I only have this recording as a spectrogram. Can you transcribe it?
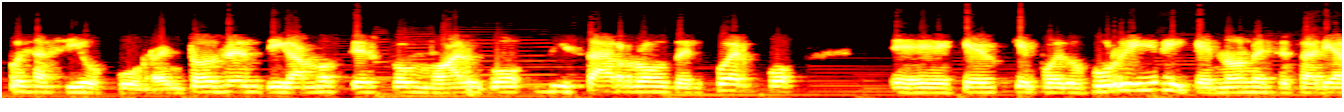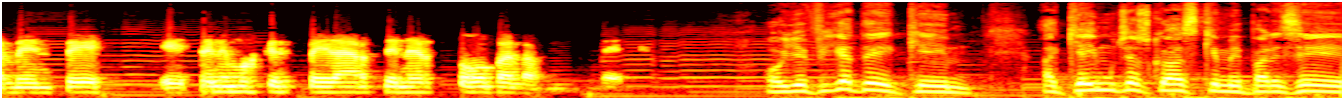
pues así ocurre. Entonces, digamos que es como algo bizarro del cuerpo eh, que, que, puede ocurrir y que no necesariamente eh, tenemos que esperar tener todas las mujeres. Oye, fíjate que aquí hay muchas cosas que me parece...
